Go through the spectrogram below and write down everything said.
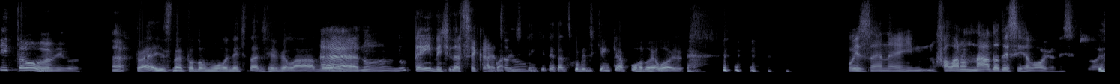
Então, amigo. Então é isso, né? Todo mundo, identidade revelada. É, não, não tem identidade secreta. Agora a gente não- tem que tentar descobrir de quem que é a porra do relógio. Pois é, né? E não falaram nada desse relógio nesse episódio.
